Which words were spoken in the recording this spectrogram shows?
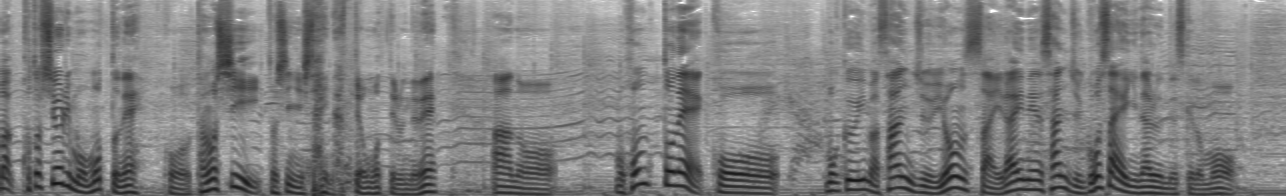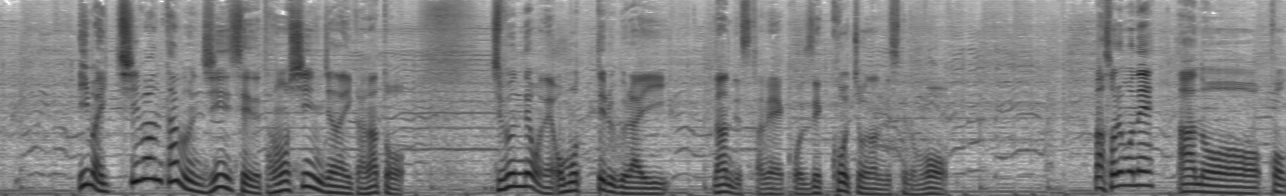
まあ今年よりももっとねこう楽しい年にしたいなって思ってるんでね。あのーもうほんとねこう僕今34歳来年35歳になるんですけども今一番多分人生で楽しいんじゃないかなと自分でもね思ってるぐらいなんですかねこう絶好調なんですけども。まあそれもねあのこ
